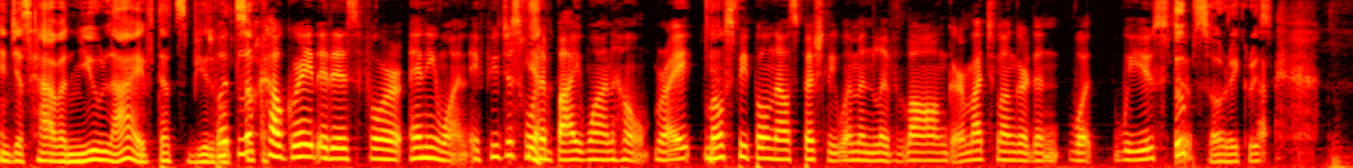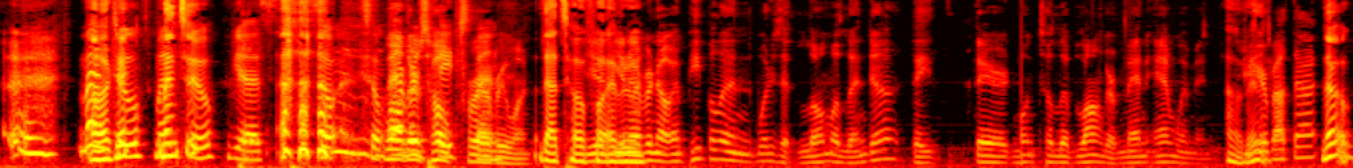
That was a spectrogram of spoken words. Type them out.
and just have a new life that's beautiful But So look how great it is for anyone. If you just want to Yeah. buy one home, right? Most people now, especially women, live longer, much longer than what we used to. Oops, sorry, Chris. Men Okay. too. Men, Men too. too. Yes. So, so Well, there's hope for span- everyone. That's hope You, for everyone. you never know. And people in what is it, Loma Linda? They they're known to live longer, men and women. Oh, Did you hear about that? No,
